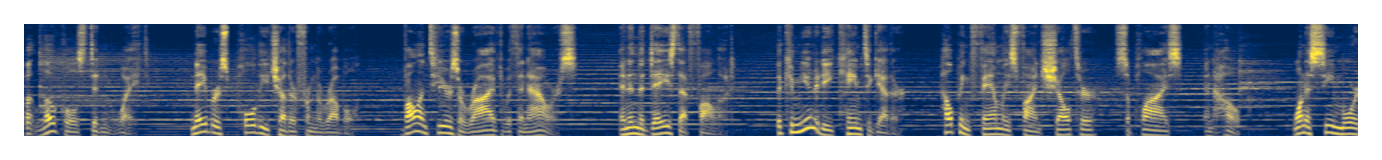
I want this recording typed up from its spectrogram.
but locals didn't wait. Neighbors pulled each other from the rubble. Volunteers arrived within hours, and in the days that followed, the community came together helping families find shelter, supplies, and hope. Want to see more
